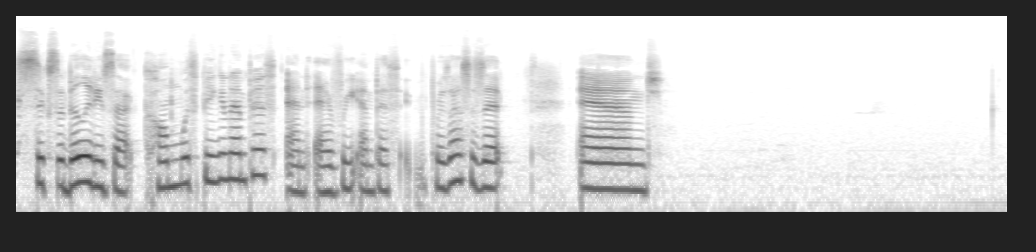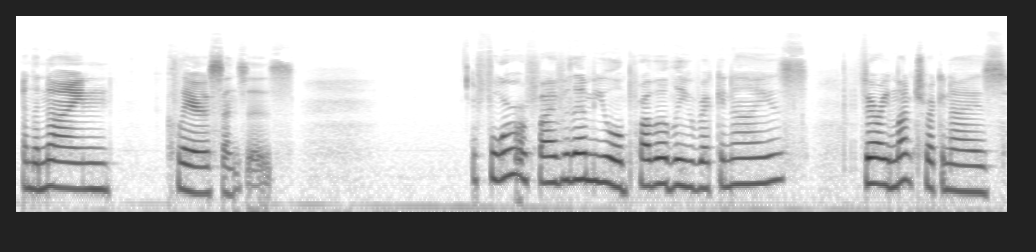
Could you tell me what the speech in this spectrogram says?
six abilities that come with being an empath and every empath possesses it. And and the nine clair senses. Four or five of them you will probably recognize very much recognize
